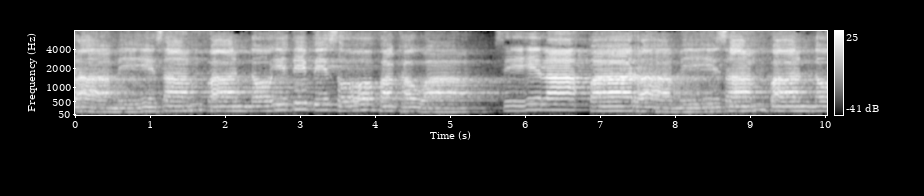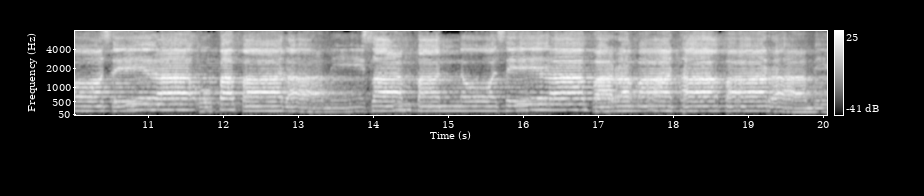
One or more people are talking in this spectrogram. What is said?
รามิสัมปันโนอิติปิโสภะคะวาศีลปารามิสัมปันโนศีลอุปปารามิ สัมปันโนศีลปรมาทาปารามิ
